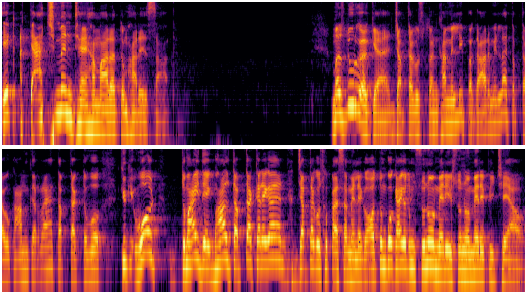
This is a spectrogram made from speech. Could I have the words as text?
एक अटैचमेंट है हमारा तुम्हारे साथ। मजदूर का क्या है? जब तक उस तनख्वाह मिल रही, पगार मिल रहा है, तब तक वो काम कर रहा है, तब तक तो वो, क्योंकि वो तुम्हारी देखभाल तब तक करेगा जब तक उसको पैसा मिलेगा। और तुमको कहेगा, तुम सुनो मेरी, सुनो मेरे पीछे आओ।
